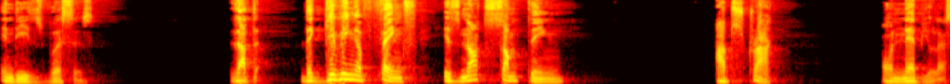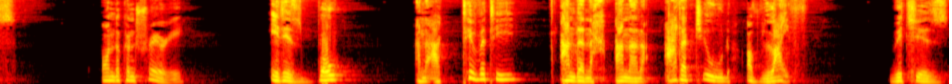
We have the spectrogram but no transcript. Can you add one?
in these verses that the giving of thanks is not something abstract or nebulous. On the contrary, it is both an activity and an, and an attitude of life which is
